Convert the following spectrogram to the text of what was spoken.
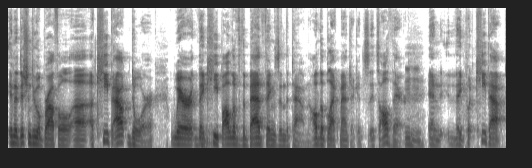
in addition to a brothel, uh, a keep out door where they Mm-hmm. keep all of the bad things in the town, all the black magic. It's it's all there, Mm-hmm. and they put keep out,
